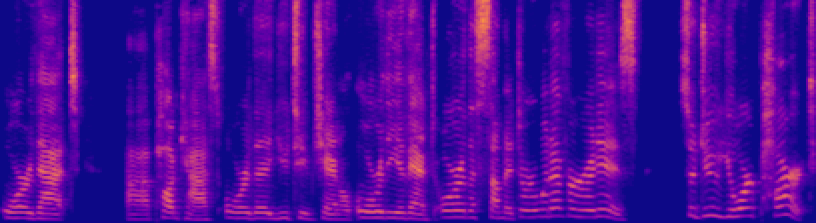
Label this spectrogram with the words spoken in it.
or that uh, podcast or the YouTube channel or the event or the summit or whatever it is. So do your part.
